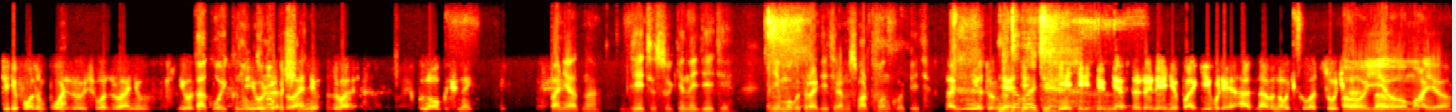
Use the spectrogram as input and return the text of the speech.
Телефоном пользуюсь, вот звоню. И вот, Какой? Кно- и кнопочный? уже звоню, зв... кнопочный. Понятно. Дети, сукины дети не могут родителям смартфон купить. А нет, у меня ну, давайте. Дети, дети у меня, к сожалению, погибли. Одна внучка, вот сучка. Ой, ё-моё.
